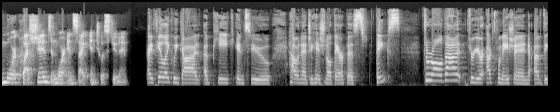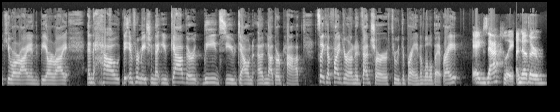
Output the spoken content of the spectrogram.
more questions and more insight into a student. I feel like we got a peek into how an educational therapist thinks through all that, through your explanation of the QRI and the BRI, and how the information that you gather leads you down another path. It's like a find your own adventure through the brain a little bit, right? Exactly. Another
